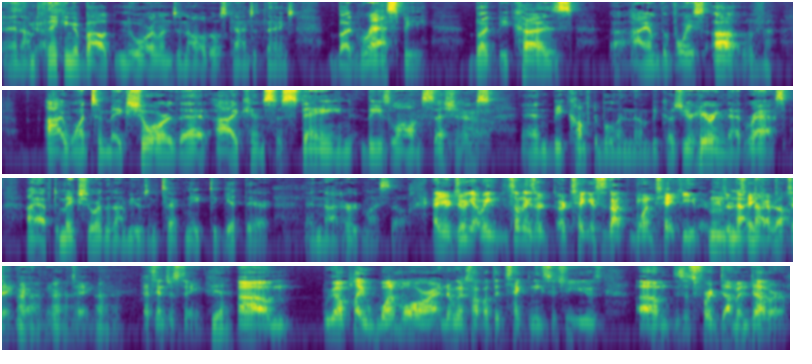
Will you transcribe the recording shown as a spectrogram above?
and I'm thinking about New Orleans and all those kinds of things, but raspy. But because uh, I am the voice of, I want to make sure that I can sustain these long sessions and be comfortable in them because you're hearing that rasp. I have to make sure that I'm using technique to get there and not hurt myself. And you're doing it. I mean, some things are, are take. This is not one take either. These are not- take not after at all. take. Yeah, Uh-huh, they're uh-huh, take. That's interesting. Yeah. Um, we're gonna play one more, and then we're gonna talk about the techniques that you use. Um, this is for Dumb and Dumber.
